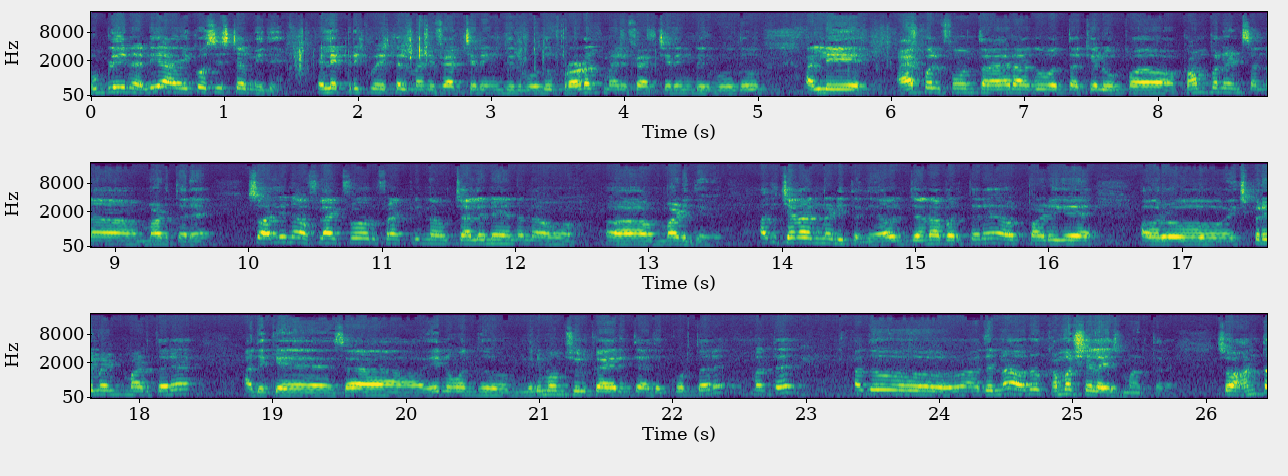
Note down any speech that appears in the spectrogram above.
ಹುಬ್ಳಿನಲ್ಲಿ ಆ ಎಕೋಸಿಸ್ಟಮ್ ಇದೆ. ಎಲೆಕ್ಟ್ರಿಕ್ ವೆಹಿಕಲ್ ಮ್ಯಾನುಫ್ಯಾಕ್ಚರಿಂಗ್ ಇರ್ಬೋದು ಪ್ರಾಡಕ್ಟ್ ಮ್ಯಾನುಫ್ಯಾಕ್ಚರಿಂಗ್ ಇರ್ಬೋದು, ಅಲ್ಲಿ ಆ್ಯಪಲ್ ಫೋನ್ ತಯಾರಾಗುವಂಥ ಕೆಲವು ಪ ಕಾಂಪೊನೆಂಟ್ಸನ್ನು ಮಾಡ್ತಾರೆ. ಸೊ ಅಲ್ಲಿ ನಾವು ಫ್ಲ್ಯಾಟ್ ಫ್ಲೋರ್ ಫ್ಯಾಕ್ಟ್ರಿ ನಾವು ಚಾಲನೆಯನ್ನು ನಾವು ಮಾಡಿದ್ದೇವೆ. ಅದು ಚೆನ್ನಾಗಿ ನಡೀತದೆ. ಅವ್ರ ಜನ ಬರ್ತಾರೆ, ಅವ್ರ ಪಾಡಿಗೆ ಅವರು ಎಕ್ಸ್ಪೆರಿಮೆಂಟ್ ಮಾಡ್ತಾರೆ. ಅದಕ್ಕೆ ಸ, ಏನು ಒಂದು ಮಿನಿಮಮ್ ಶುಲ್ಕ ಇರುತ್ತೆ, ಅದಕ್ಕೆ ಕೊಡ್ತಾರೆ. ಮತ್ತು ಅದು, ಅದನ್ನು ಅವರು ಕಮರ್ಷಿಯಲೈಸ್ ಮಾಡ್ತಾರೆ. ಸೊ ಅಂಥ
